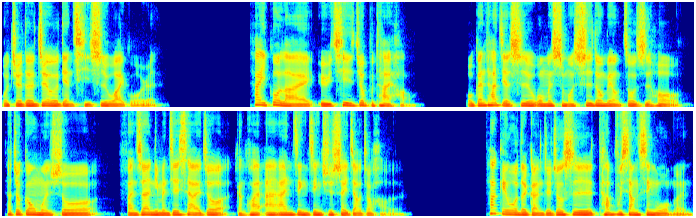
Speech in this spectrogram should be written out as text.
我觉得就有点歧视外国人。他一过来，语气就不太好。我跟他解释我们什么事都没有做之后，他就跟我们说：“反正你们接下来就赶快安安静静去睡觉就好了。”他给我的感觉就是他不相信我们。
